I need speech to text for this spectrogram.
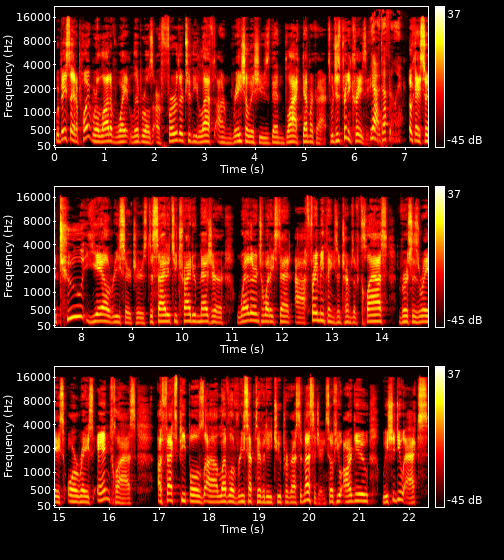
We're basically at a point where a lot of white liberals are further to the left on racial issues than black Democrats, which is pretty crazy. Yeah, definitely. Okay, so two Yale researchers decided to try to measure whether and to what extent uh, framing things in terms of class versus race or race and class affects people's uh, level of receptivity to progressive messaging. So if you argue we should do X,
